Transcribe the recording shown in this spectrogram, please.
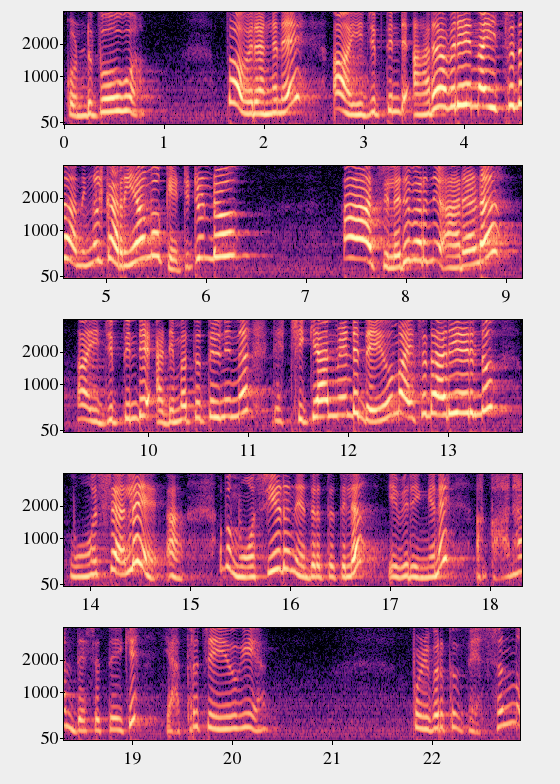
കൊണ്ടുപോകുക അപ്പോൾ അവരങ്ങനെ ആ ഈജിപ്തിന്റെ ആരാ അവരെ നയിച്ചത്? നിങ്ങൾക്കറിയാമോ? കേട്ടിട്ടുണ്ടോ? ആ ചിലർ പറഞ്ഞു ആരാണ്? ആ ഈജിപ്തിന്റെ അടിമത്തത്തിൽ നിന്ന് രക്ഷിക്കാൻ വേണ്ടി ദൈവം അയച്ചത് ആരെയായിരുന്നു? മോശ അല്ലേ? ആ അപ്പോൾ മോശയുടെ നേതൃത്വത്തിൽ ഇവരിങ്ങനെ ആ കാനാൻ ദേശത്തേക്ക് യാത്ര ചെയ്യുകയാണ്. അപ്പോൾ ഇവർക്ക് വിശന്നു.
